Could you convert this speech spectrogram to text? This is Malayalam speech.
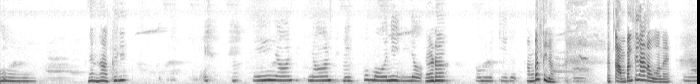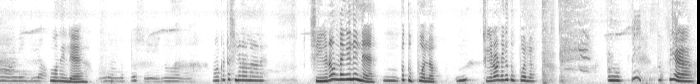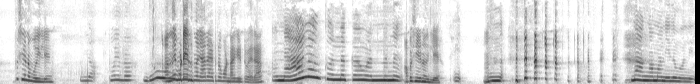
നിന്നാക്കൽ എടാ അമ്പലത്തിലോ. അമ്പലത്തിലാണോ പോന്നെ പോന്നില്ലേ നോക്കട്ടെ ക്ഷീണമുള്ളതാണ്. ക്ഷീണം ഉണ്ടെങ്കിലില്ലേ ഇപ്പൊ തുപ്പുമല്ലോ ക്ഷീണം ഉണ്ടെങ്കിൽ തുപ്പുമല്ലോ തുപ്പി തുപ്പിയാ? ഇപ്പൊ ക്ഷീണം പോയില്ലേ? പോയല്ലോ. അന്ന് ഇവിടെ ഇരുന്ന്? ഞാൻ ഏട്ടനെ കൊണ്ടാക്കിയിട്ട് വരാം. അപ്പൊ ക്ഷീണമില്ലേ? അങ്ങ് മണിയിൽ മോനില്ല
